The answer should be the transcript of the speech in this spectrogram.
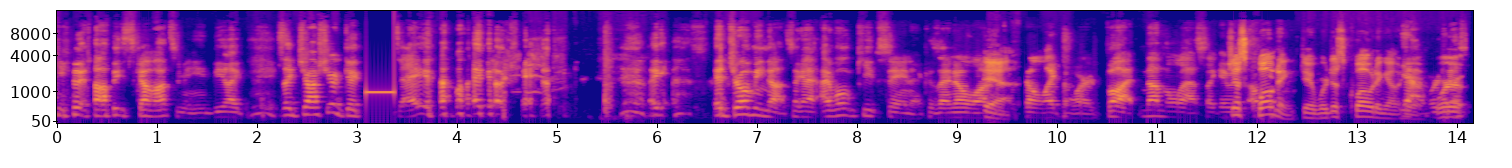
he would always come up to me and be like, "He's like Josh, you're a good day." I'm like, okay. like it drove me nuts. Like I, I won't keep saying it because I know a lot Yeah. people don't like the word, but nonetheless, like it was Just okay. quoting, dude. We're just quoting out Yeah, here. we're, We're, just,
